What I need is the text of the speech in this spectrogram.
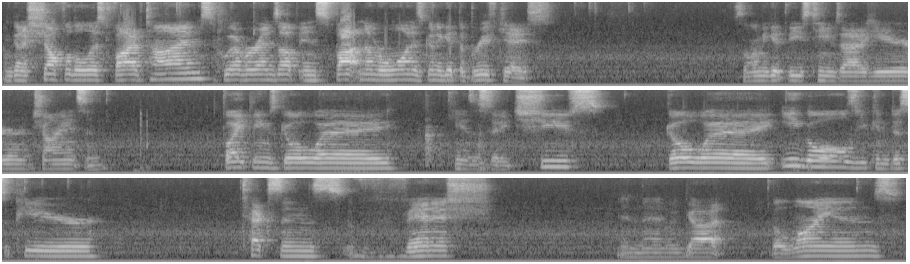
I'm going to shuffle the list five times. Whoever ends up in spot number one is going to get the briefcase. So let me get these teams out of here. Giants and Vikings go away. Kansas City Chiefs go away. Eagles, you can disappear. Texans vanish. And then we've got the Lions,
